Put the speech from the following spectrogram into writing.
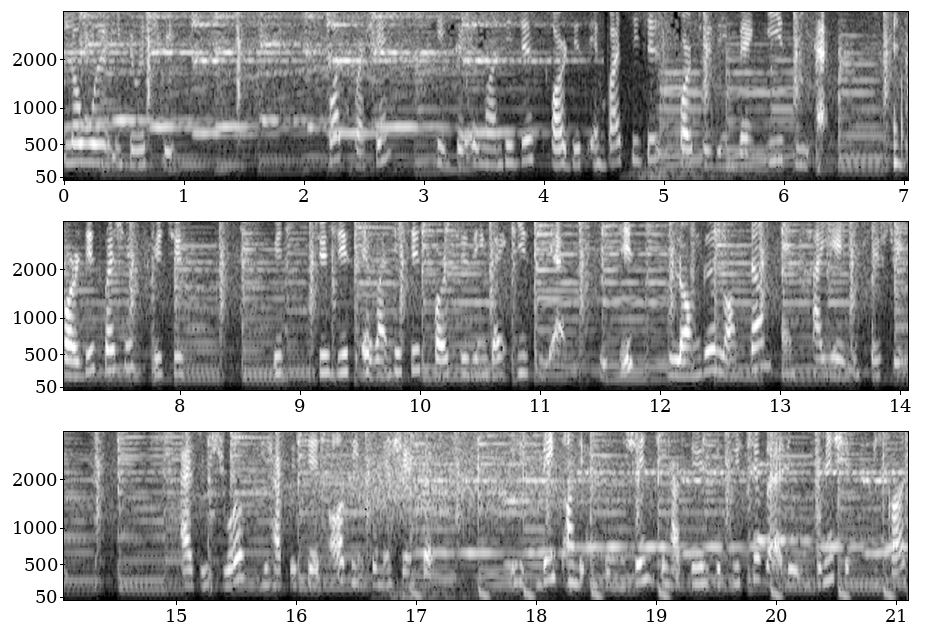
lower interest rate. Fourth question, take the advantages or disadvantages for choosing bank ECM. And for this question, we choose we choose these advantages for choosing bank ECM, which is longer long term and higher interest rate. As usual, you have to state all the information first. Based on the information, you have to use the future value information because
